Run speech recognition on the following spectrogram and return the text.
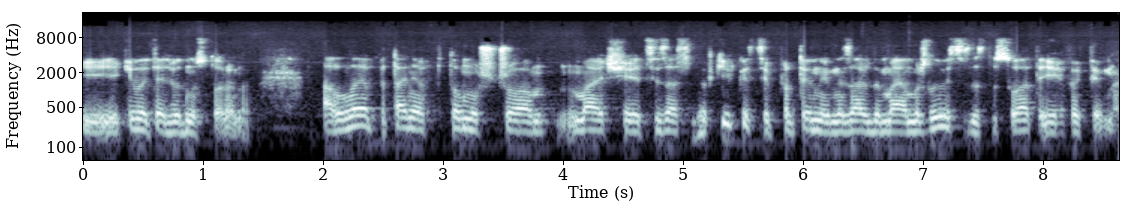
і які летять в одну сторону. Але питання в тому, що маючи ці засоби в кількості, противник не завжди має можливість застосувати їх ефективно,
